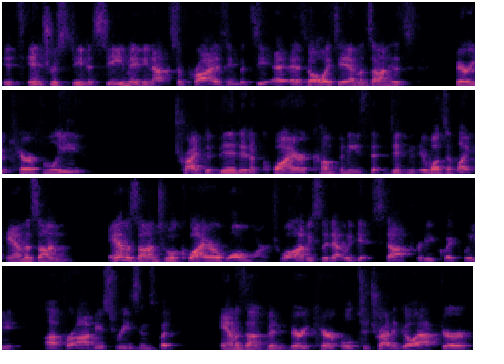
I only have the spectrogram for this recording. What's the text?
it's interesting to see, maybe not surprising, but see, as always, Amazon has very carefully tried to bid and acquire companies that didn't, it wasn't like Amazon Amazon to acquire Walmart. Well, obviously that would get stopped pretty quickly uh, for obvious reasons, but Amazon's been very careful to try to go after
